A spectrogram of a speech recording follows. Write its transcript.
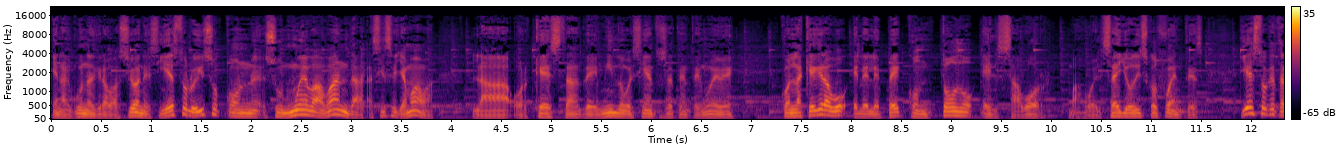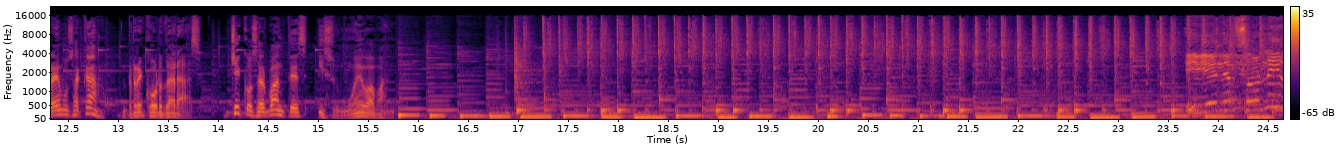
en algunas grabaciones. Y esto lo hizo con su nueva banda, así se llamaba, la Orquesta de 1979, con la que grabó el LP Con todo el sabor, bajo el sello Discos Fuentes. Y esto que traemos acá, recordarás, Chico Cervantes y su nueva banda. Viene el sonido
